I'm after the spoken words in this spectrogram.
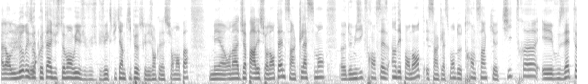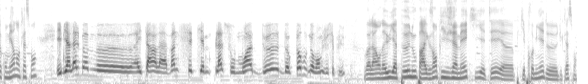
Alors le réseau Quota, justement, oui, je, je- je vais expliquer un petit peu parce que les gens connaissent sûrement pas. Mais euh, on en a déjà parlé sur l'antenne. C'est un classement euh, de musique française indépendante et c'est un classement de 35 titres. Et vous êtes combien dans le classement? Eh bien, l'album euh, a été à la 27e place au mois de d'octobre ou de novembre, je sais plus. Voilà, on a eu il y a peu, nous par exemple, Yves Jamais qui était euh, qui est premier de- du classement.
